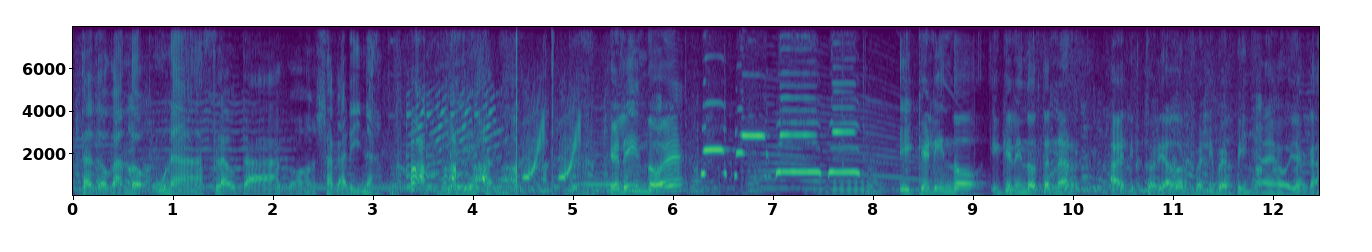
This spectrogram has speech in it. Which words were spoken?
Está tocando una flauta con sacarina. Qué lindo, ¿eh? Y qué lindo, y qué lindo tener al historiador Felipe Piña, ¿eh? Hoy acá.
